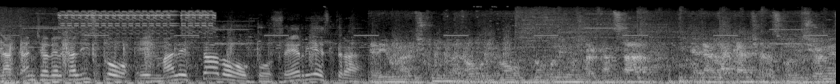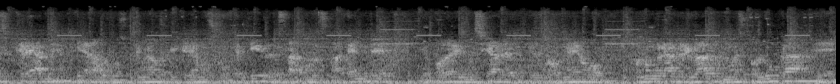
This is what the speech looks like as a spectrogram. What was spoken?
La cancha del Jalisco en mal estado, José Riestra. Pedir una disculpa, ¿no? Porque no, no pudimos alcanzar y tener la cancha las condiciones. Créanme, éramos los primeros que queríamos competir, de estar con nuestra gente, de poder iniciar el, torneo con un gran rival como es Toluca. Eh,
